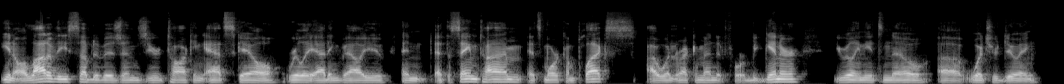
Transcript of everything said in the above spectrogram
you know, a lot of these subdivisions, you're talking at scale, really adding value. And at the same time, it's more complex. I wouldn't recommend it for a beginner. You really need to know uh, what you're doing.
